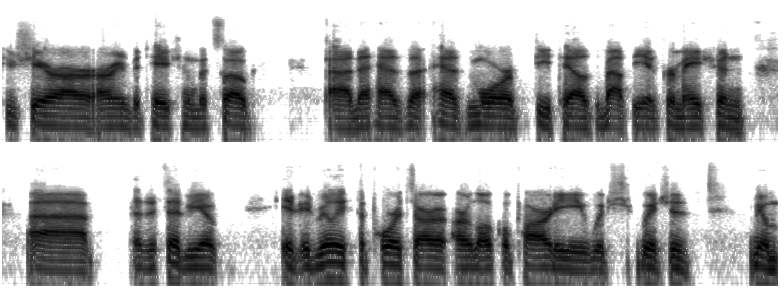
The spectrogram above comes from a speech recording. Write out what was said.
to share our, our invitation with folks uh, that has uh, has more details about the information. As I said, you know, it, it really supports our, our local party, which which is you know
